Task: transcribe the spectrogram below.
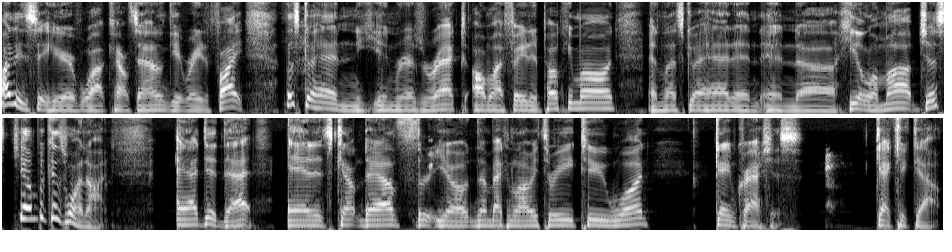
I need to sit here while it counts down and get ready to fight. Let's go ahead and, and resurrect all my faded Pokemon, and let's go ahead and and uh, heal them up. Just you know, because why not? And I did that, and it's counting down. Three, you know, then back in the lobby. Three, two, one. Game crashes. Got kicked out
